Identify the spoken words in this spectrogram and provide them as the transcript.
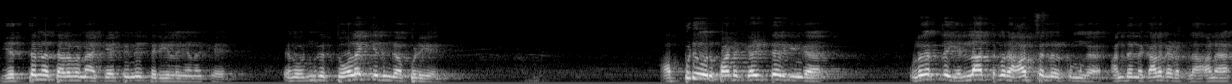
எத்தனை தடவை நான் கேட்டேன்னே தெரியலைங்க எனக்கு. எனக்கு உண்மைக்கு தொலைக்குதுங்க அப்படி அப்படி ஒரு பாட்டு கேட்டுட்டே இருக்கீங்க. உலகத்தில் எல்லாத்துக்கும் ஒரு ஆப்ஷன் இருக்குமுங்க அந்தந்த காலகட்டத்தில். ஆனால்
